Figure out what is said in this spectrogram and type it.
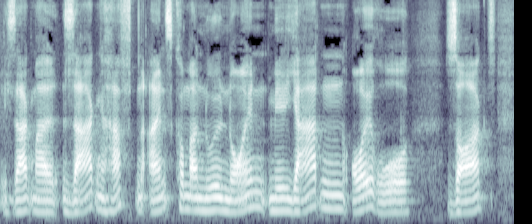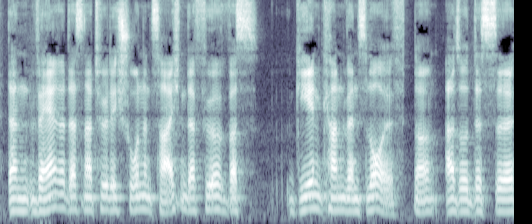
ich sag mal, sagenhaften 1,09 Milliarden Euro sorgt, dann wäre das natürlich schon ein Zeichen dafür, was gehen kann, wenn es läuft. Ne? Also das äh,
